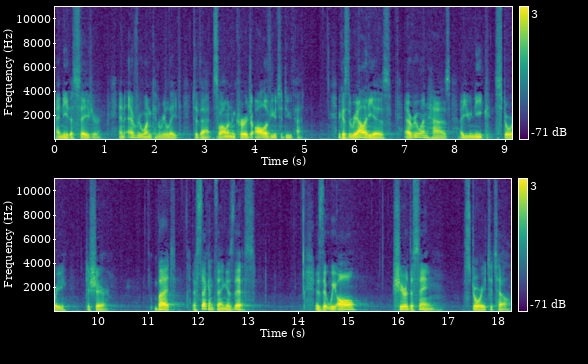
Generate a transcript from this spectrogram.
and need a Savior, and everyone can relate to that. So I want to encourage all of you to do that. Because the reality is, everyone has a unique story to share. But the second thing is this is that we all share the same story to tell.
